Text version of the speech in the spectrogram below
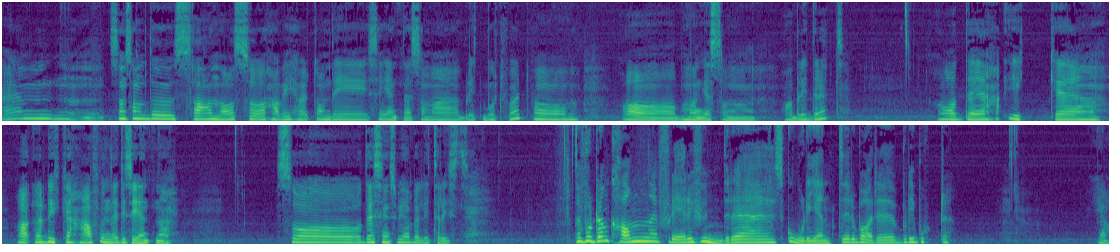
Um, sånn som du sa nå, så har vi hørt om disse jentene som har blitt bortført, og, og mange som har blitt drept. Og det ikke, de ikke har funnet disse jentene. Så det syns vi er veldig trist. Men hvordan kan flere hundre skolejenter bare bli borte? Ja,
